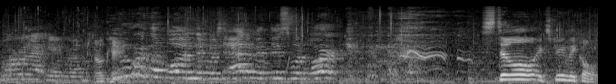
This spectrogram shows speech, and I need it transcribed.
Where that came from? Okay. You were the one that was adamant this would work. Still extremely cold.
